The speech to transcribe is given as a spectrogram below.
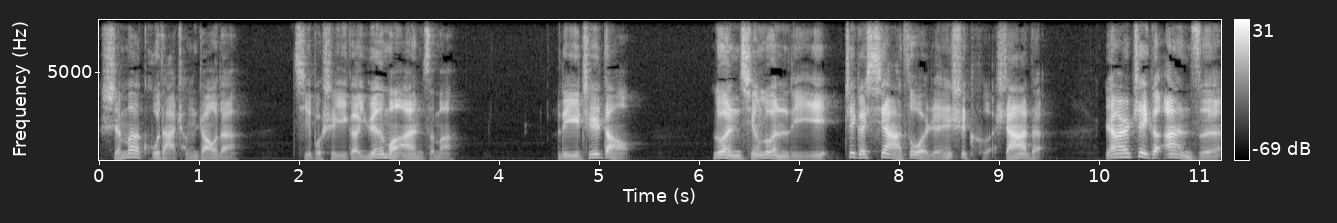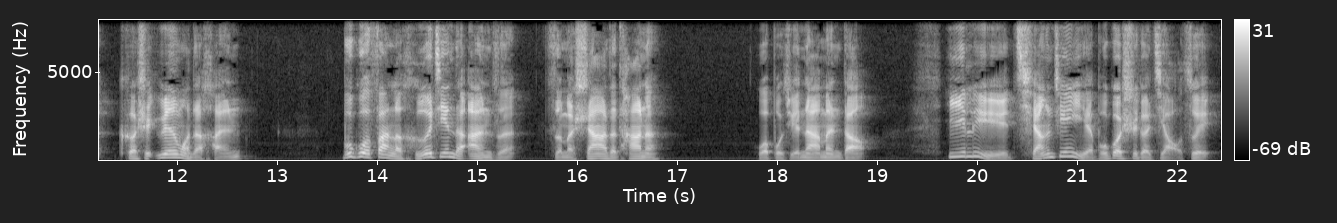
什么苦打成招的？岂不是一个冤枉案子吗？”李知道：“论情论理，这个下作人是可杀的。然而这个案子可是冤枉的很。不过犯了河奸的案子，怎么杀的他呢？”我不觉纳闷道：“一律强奸也不过是个绞罪，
